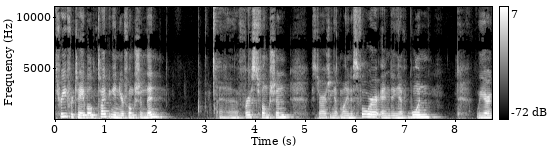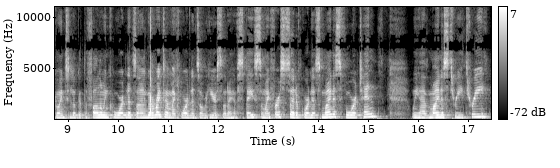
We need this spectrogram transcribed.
3 for table, typing in your function then, uh, first function, starting at minus 4, ending at 1. We are going to look at the following coordinates. I'm going to write down my coordinates over here so that I have space. So my first set of coordinates, minus 4, 10. We have minus 3, 3.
